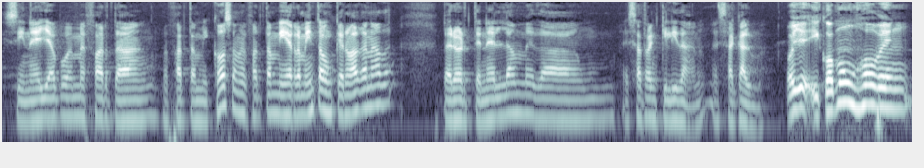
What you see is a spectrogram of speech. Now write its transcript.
sin ella pues me faltan, me faltan mis cosas, me faltan mis herramientas, aunque no haga nada, pero el tenerlas me da un- esa tranquilidad, ¿no? esa calma. Oye, ¿y cómo un joven,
